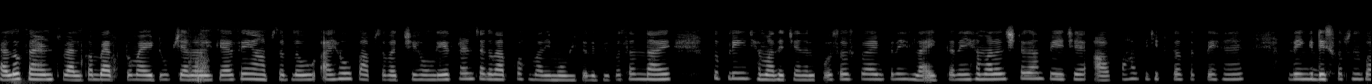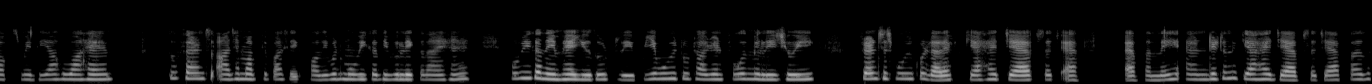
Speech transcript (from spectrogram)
Hello friends, welcome back to my YouTube channel. कैसे हैं आप सब लोग? आई होप आप सब अच्छे होंगे। फ्रेंड्स, अगर आपको हमारी मूवी का रिव्यू पसंद आए तो प्लीज़ हमारे चैनल को सब्सक्राइब करें, लाइक करें। हमारा इंस्टाग्राम पेज है, आप वहाँ विज़िट कर सकते हैं। लिंक डिस्क्रिप्शन बॉक्स में दिया हुआ है। तो फ्रेंड्स, आज हम आपके पास एक हॉलीवुड मूवी का रिव्यू लेकर आए हैं। मूवी का नेम है यूरो ट्रिप। ये मूवी टू में रिलीज़ हुई। फ्रेंड्स, इस मूवी को डायरेक्ट किया है जैफ सच एफ़, एफर ने, एंड रिटर्न किया है Jeff Schaffer.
